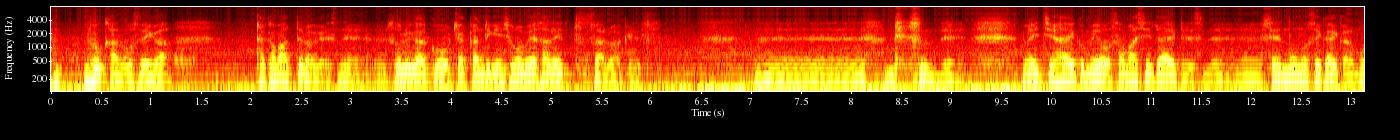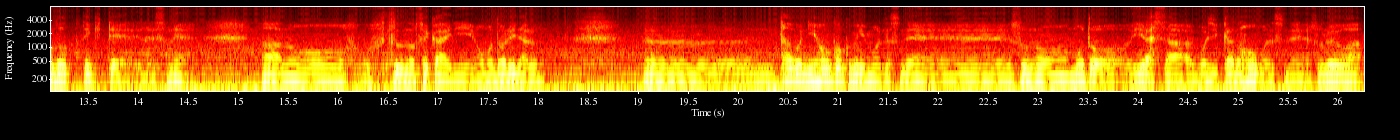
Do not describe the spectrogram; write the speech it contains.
の可能性が高まってるわけですねそれがこう客観的に証明されつつあるわけです、えー、ですんで、まあ、いち早く目を覚ましていただいてですね洗脳の世界から戻ってきてですねあの普通の世界にお戻りになる。うん多分日本国民もですね、えー、その元いらしたご実家の方もですねそれは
